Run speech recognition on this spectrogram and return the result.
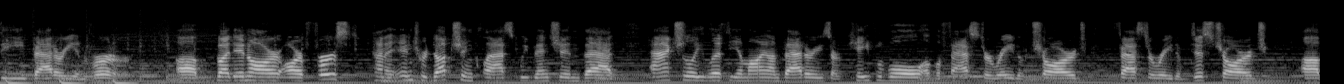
the battery inverter. Uh, but in our, our first kind of introduction class, we mentioned that actually lithium ion batteries are capable of a faster rate of charge, faster rate of discharge. Uh,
